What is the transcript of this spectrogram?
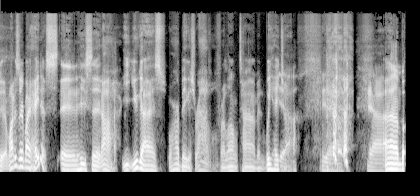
Why does everybody hate us? And he said, Ah, you, you guys were our biggest rival for a long time, and we hate y'all. Yeah. Yeah. yeah. Um, but,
